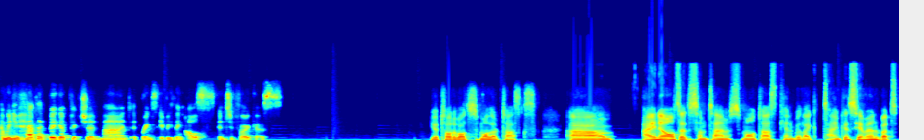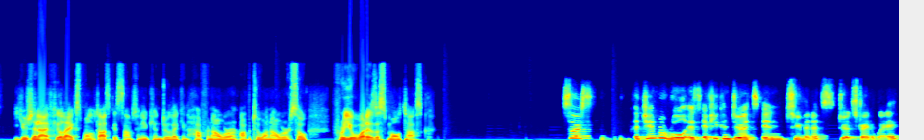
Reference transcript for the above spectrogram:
And when you have that bigger picture in mind, it brings everything else into focus. You talked about smaller tasks. Um, I know that sometimes small tasks can be like time consuming, but usually I feel like small task is something you can do like in half an hour up to one hour. So for you, what is a small task? So a general rule is if you can do it in two minutes, do it straight away.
